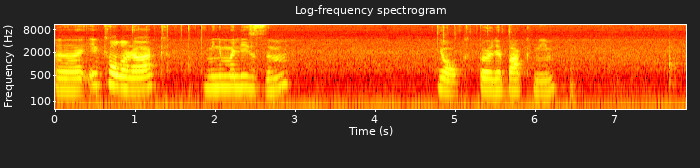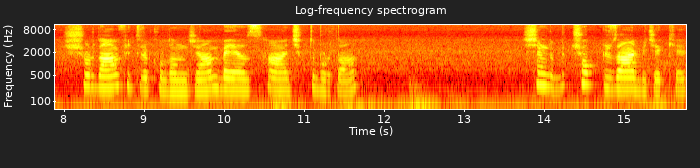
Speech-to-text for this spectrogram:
Ee, ilk olarak minimalizm Yok böyle bakmayayım. Şuradan filtre kullanacağım. Beyaz ha çıktı burada. Şimdi bu çok güzel bir ceket.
